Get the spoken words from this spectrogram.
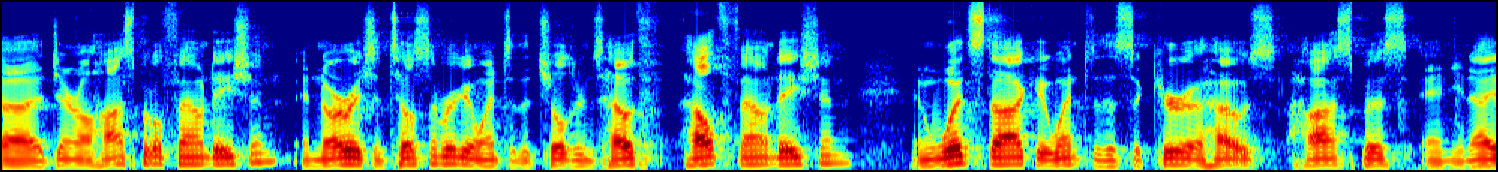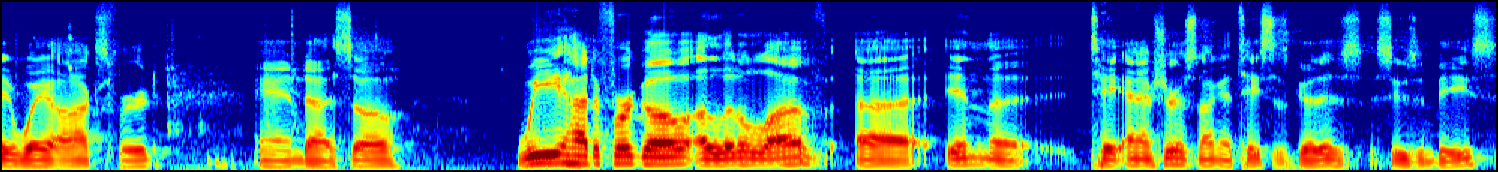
uh, General Hospital Foundation. In Norwich and Tillsonburg, it went to the Children's Health, Health Foundation. In Woodstock, it went to the Sakura House Hospice and United Way Oxford. And uh, so we had to forego a little love uh, in the, ta- and I'm sure it's not going to taste as good as Susan B's.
